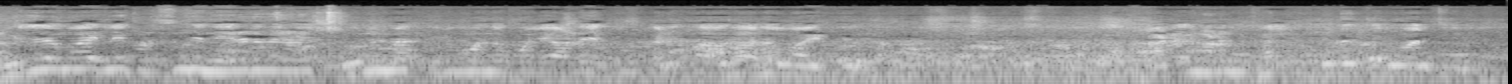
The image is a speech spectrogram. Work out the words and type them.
ഗുരുതരമായിട്ടുള്ള പ്രതിസന്ധി നേരിടുന്നതിനാണ് സൂര്യമ തിരുവെന്ന പോലെയാണ് ഏറ്റവും കടുത്ത ആഘാതമായിട്ട് കടൽ ഫലം കൂടി തീരുമാനിച്ചിരിക്കുന്നത്.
